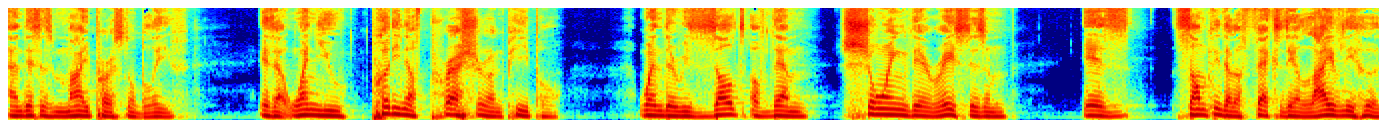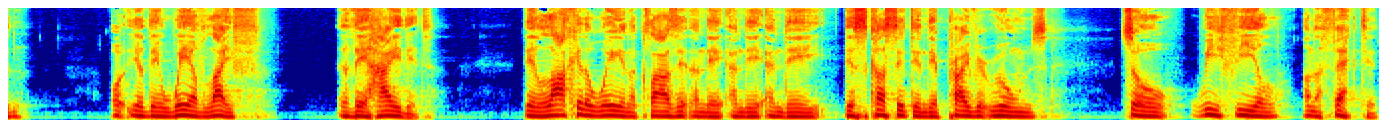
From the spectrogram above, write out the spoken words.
and this is my personal belief, is that when you put enough pressure on people when the result of them showing their racism is something that affects their livelihood or you know, their way of life, they hide it. They lock it away in a closet and they and they and they discuss it in their private rooms. So we feel unaffected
